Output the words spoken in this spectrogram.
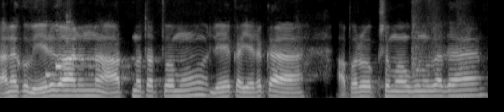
తనకు వేరుగానున్న ఆత్మతత్వము లేక ఎరక అపరోక్షమవును కదా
